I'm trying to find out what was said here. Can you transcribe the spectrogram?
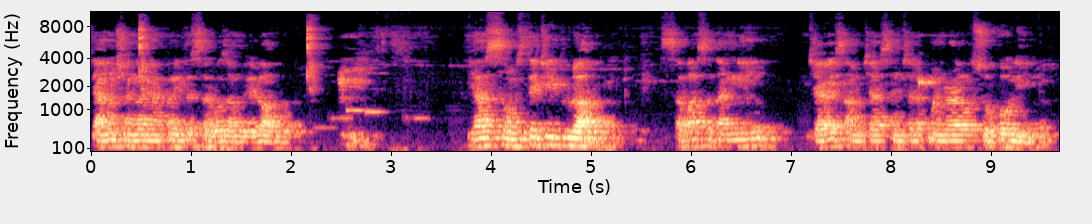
त्या अनुषंगाने आपण इथं सर्व जमलेलो आहोत. या संस्थेची धुरा सभासदांनी ज्यावेळेस आमच्या संचालक मंडळावर सोपवली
